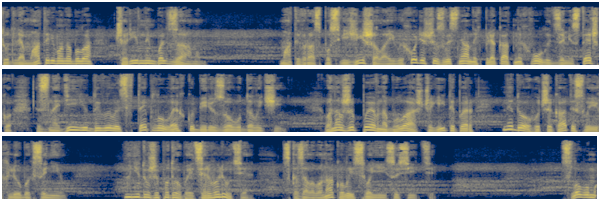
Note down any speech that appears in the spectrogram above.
то для матері вона була чарівним бальзамом. Мати враз посвіжішала і, виходячи з весняних плякатних вулиць за містечко, з надією дивилась в теплу легко бірюзову далечінь. Вона вже певна була, що їй тепер недовго чекати своїх любих синів. Мені дуже подобається революція, сказала вона колись своїй сусідці. Словом,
